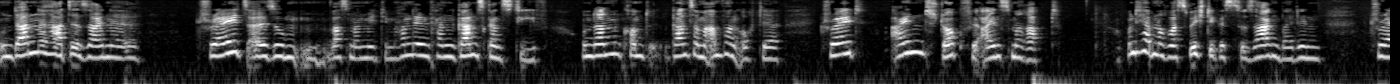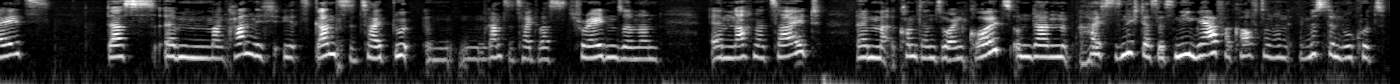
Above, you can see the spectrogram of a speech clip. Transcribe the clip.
Und dann hat er seine Trades, also was man mit ihm handeln kann, ganz, ganz tief. Und dann kommt ganz am Anfang auch der Trade, ein Stock für ein Smaragd. Und ich habe noch was Wichtiges zu sagen bei den Trades dass ähm, man kann nicht jetzt ganze Zeit ähm, ganze Zeit was traden, sondern ähm, nach einer Zeit ähm, kommt dann so ein Kreuz und dann heißt es nicht, dass es nie mehr verkauft, sondern ihr müsst dann nur kurz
